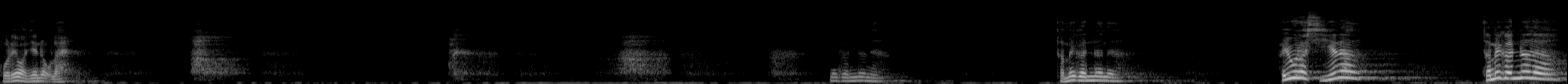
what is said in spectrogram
我得往前走来。没跟着呢，咋没跟着呢？哎呦，我这鞋呢？咋没跟着呢？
